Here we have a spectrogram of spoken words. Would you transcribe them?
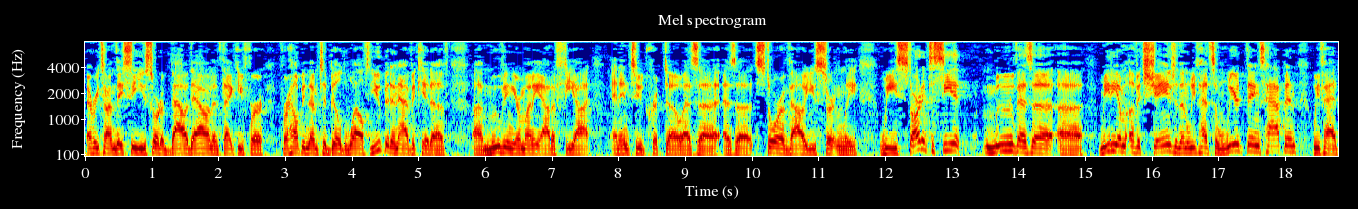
every time they see you, sort of bow down and thank you for, for helping them to build wealth. You've been an advocate of uh, moving your money out of fiat and into crypto as a, as a store of value, certainly. We started to see it move as a, a, medium of exchange, and then we've had some weird things happen. We've had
